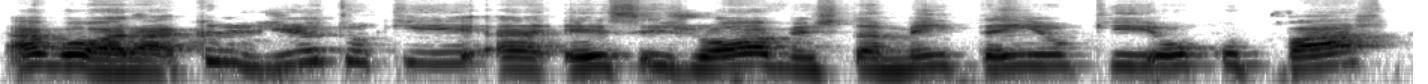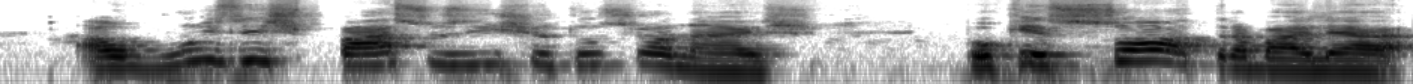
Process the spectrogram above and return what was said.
Agora, acredito que uh, esses jovens também tenham que ocupar alguns espaços institucionais, porque só trabalhar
